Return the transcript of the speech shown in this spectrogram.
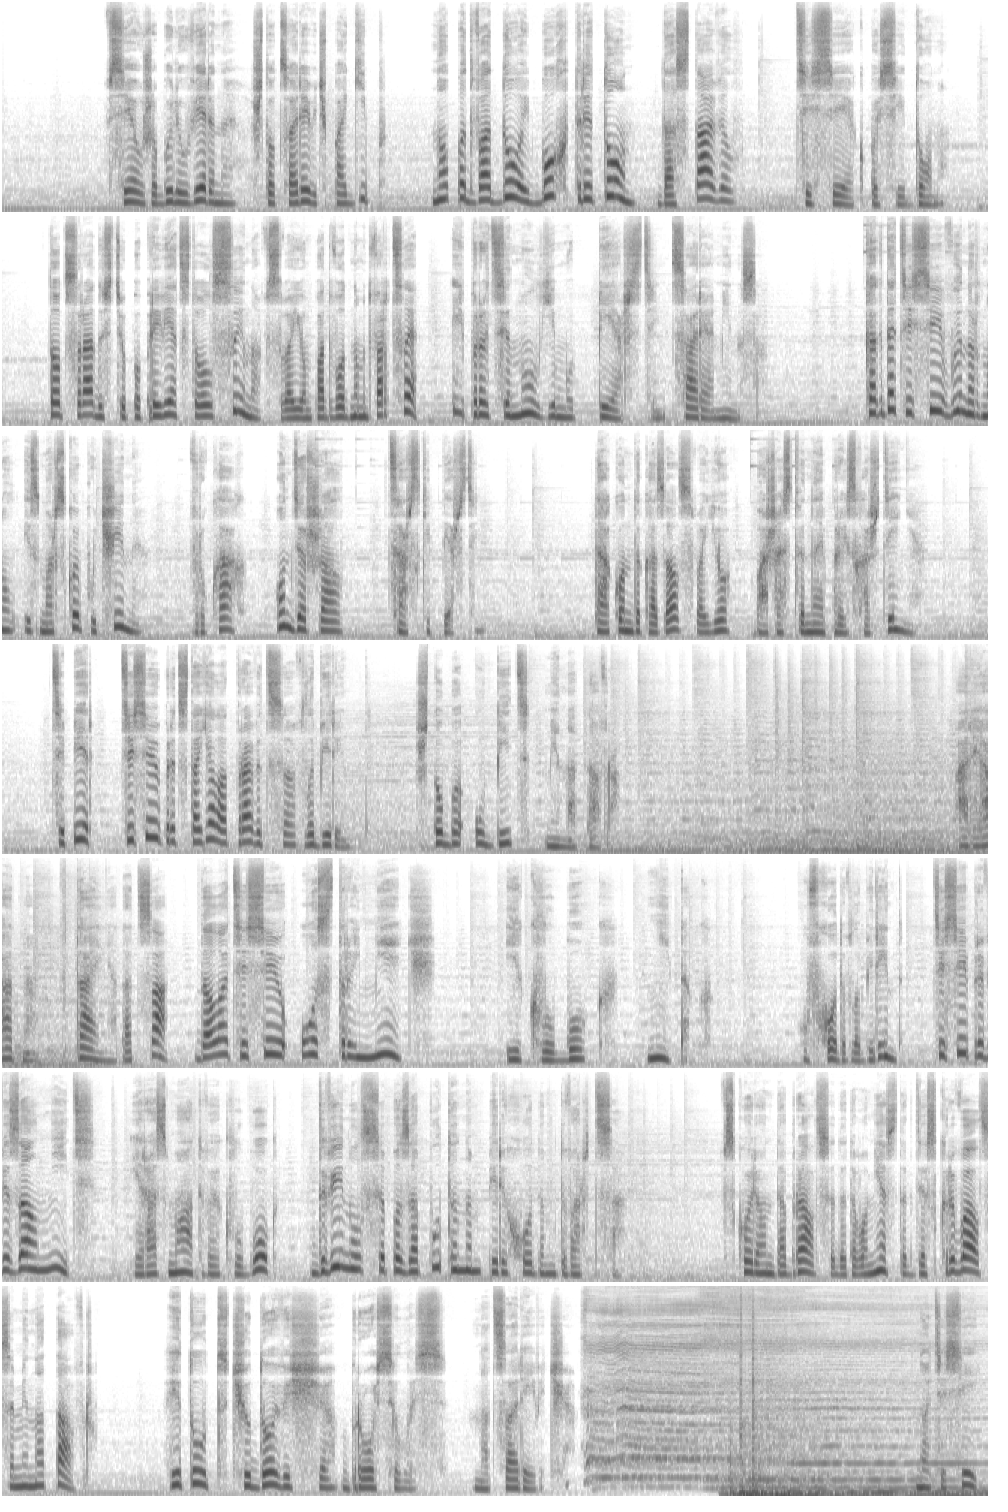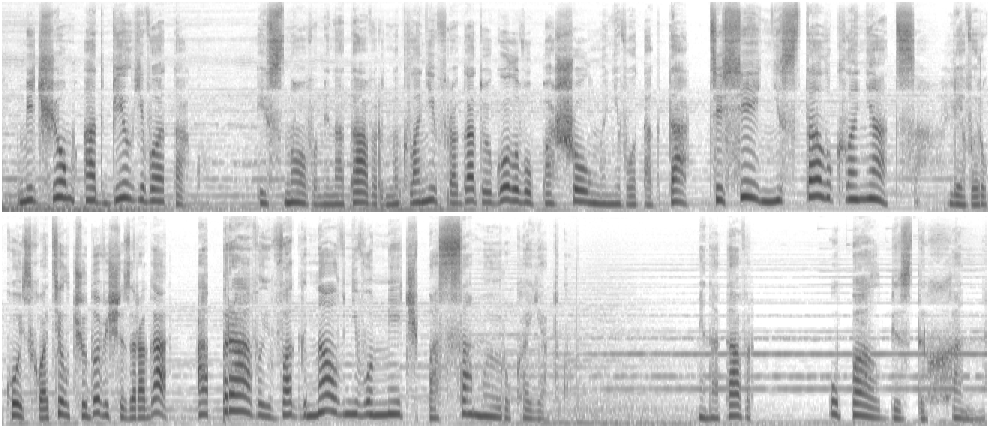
Все уже были уверены, что царевич погиб, но под водой бог Тритон доставил Тесея к Посейдону. Тот с радостью поприветствовал сына в своем подводном дворце и протянул ему перстень царя Миноса. Когда Тесей вынырнул из морской пучины, в руках он держал царский перстень. Так он доказал свое божественное происхождение Теперь Тесею предстояло отправиться в лабиринт, чтобы убить Минотавра. Ариадна втайне от отца дала Тесею острый меч и клубок ниток. У входа в лабиринт Тесей привязал нить и, разматывая клубок, двинулся по запутанным переходам дворца. Вскоре он добрался до того места, где скрывался Минотавр. И тут чудовище бросилось на царевича. Но Тесей мечом отбил его атаку. И снова Минотавр, наклонив рогатую голову, пошел на него тогда. Тесей не стал уклоняться. Левой рукой схватил чудовище за рога, а правый вогнал в него меч по самую рукоятку. Минотавр упал бездыханным.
